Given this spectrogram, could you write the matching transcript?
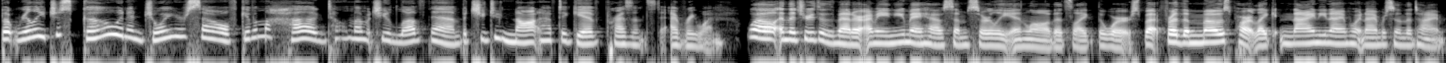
but really just go and enjoy yourself. Give them a hug, tell them how much you love them, but you do not have to give presents to everyone. Well, and the truth of the matter, I mean, you may have some surly in law that's like the worst, but for the most part, like 99.9% of the time,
